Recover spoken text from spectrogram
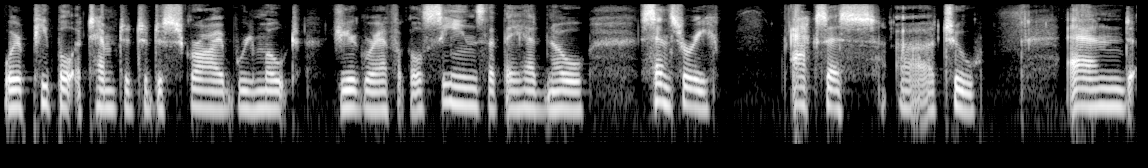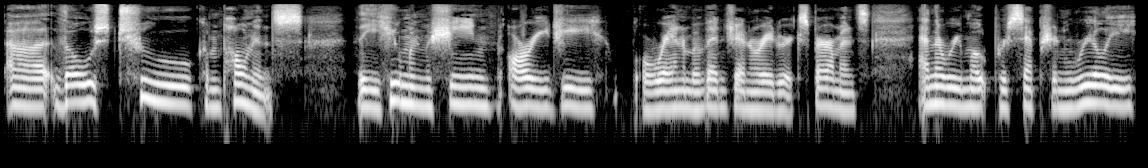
where people attempted to describe remote geographical scenes that they had no sensory access uh, to. And uh, those two components, the human machine REG or random event generator experiments and the remote perception really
